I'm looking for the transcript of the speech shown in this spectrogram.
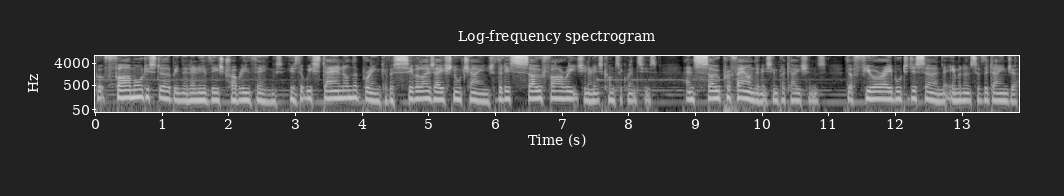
But far more disturbing than any of these troubling things is that we stand on the brink of a civilisational change that is so far reaching in its consequences and so profound in its implications that few are able to discern the imminence of the danger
